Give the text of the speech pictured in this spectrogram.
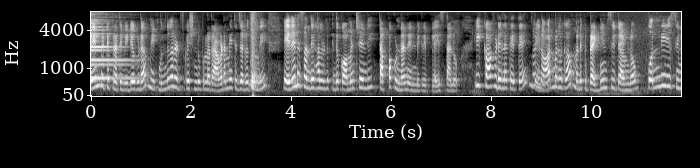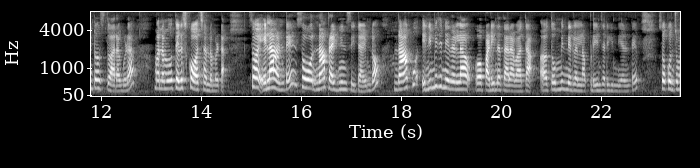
నేను పెట్టే ప్రతి వీడియో కూడా మీకు ముందుగా నోటిఫికేషన్ రూపంలో రావడం అయితే జరుగుతుంది. ఏదైనా సందేహాలు ఉంటే కింద కామెంట్ చేయండి. తప్పకుండా నేను మీకు రిప్లై ఇస్తాను. ఈ వీడియోలకైతే నార్మల్గా మనకి ప్రెగ్నెన్సీ టైంలో కొన్ని సిమ్టమ్స్ ద్వారా కూడా మనము తెలుసుకోవచ్చు అన్నమాట సో ఎలా అంటే సో నా ప్రెగ్నెన్సీ టైంలో నాకు ఎనిమిది నెలల పడిన తర్వాత తొమ్మిది నెలల అప్పుడు ఏం జరిగింది అంటే సో కొంచెం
